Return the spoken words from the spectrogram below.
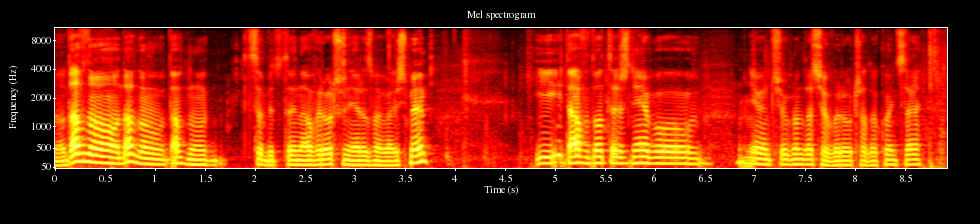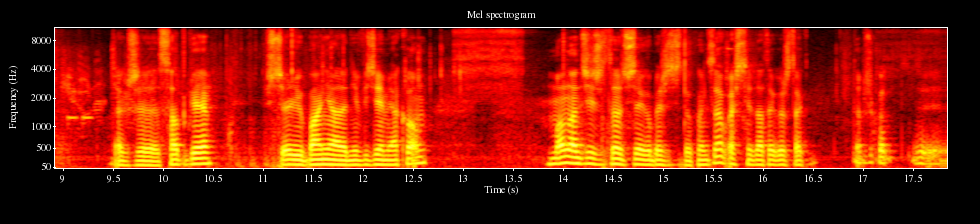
no dawno, dawno, dawno sobie tutaj na Overwatchu nie rozmawialiśmy. I dawno też nie, bo nie wiem czy oglądacie Overwatcha do końca. Także Sadgę ścielił banie, ale nie widziałem jaką. Mam nadzieję, że ten odcinek obejrzycie do końca, właśnie dlatego, że tak na przykład y,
